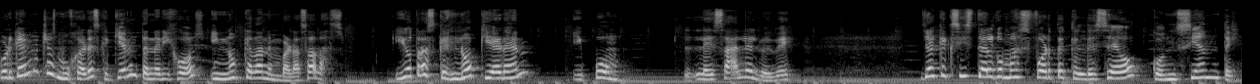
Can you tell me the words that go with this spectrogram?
Porque hay muchas mujeres que quieren tener hijos y no quedan embarazadas. Y otras que no quieren y ¡pum! Le sale el bebé. Ya que existe algo más fuerte que el deseo consciente.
